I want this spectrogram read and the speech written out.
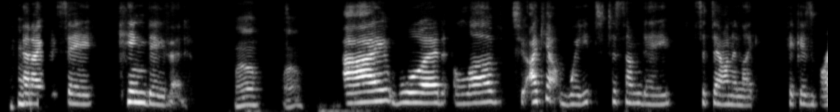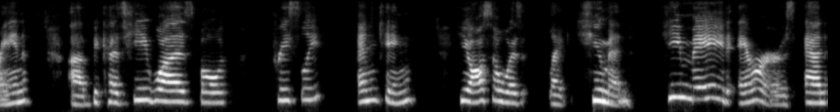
and I would say King David. Wow, wow. I would love to, I can't wait to someday sit down and like pick his brain uh, because he was both priestly and king. He also was like human. He made errors and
